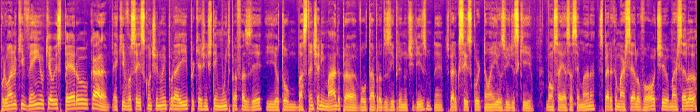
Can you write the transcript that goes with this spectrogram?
pro ano que vem, o que eu espero, cara, é que vocês continuem por aí porque a gente tem muito para fazer e eu tô bastante animado para voltar a produzir pro Inutilismo, né? Espero que vocês curtam aí os vídeos que vão sair essa semana. Espero que o Marcelo volte. O Marcelo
